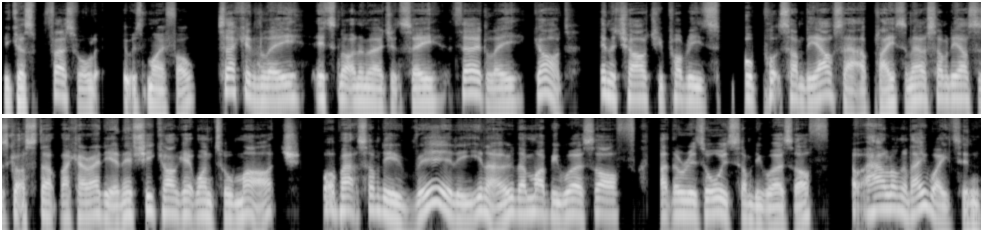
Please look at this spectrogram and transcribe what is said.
because, first of all, it was my fault. Secondly, it's not an emergency. Thirdly, God, in a child, she probably will put somebody else out of place, and now somebody else has got to start back already. And if she can't get one till March, what about somebody really, you know, that might be worse off? Like there is always somebody worse off. How long are they waiting?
